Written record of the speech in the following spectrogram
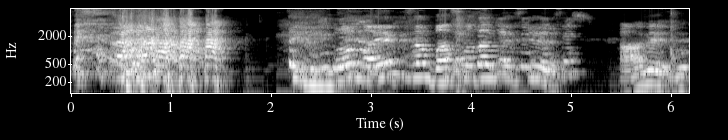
Oğlum manyak mısın? Basmadan getir tepki getir. Abi bu,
